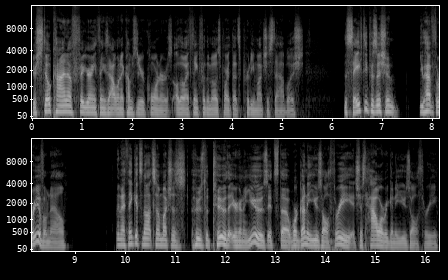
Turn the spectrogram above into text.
You're still kind of figuring things out when it comes to your corners, although I think for the most part that's pretty much established. The safety position, you have three of them now. And I think it's not so much as who's the two that you're going to use, it's the we're going to use all three. It's just how are we going to use all three?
